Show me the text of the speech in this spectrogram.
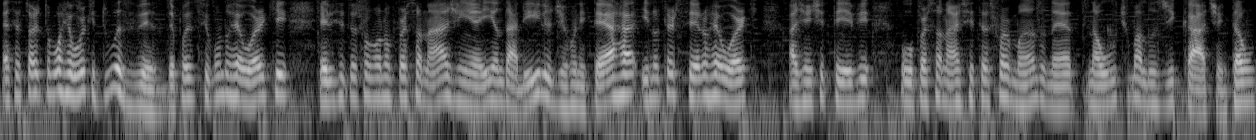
essa história tomou rework duas vezes. Depois do segundo rework, ele se transformou num personagem aí, andarilho de Runeterra. E no terceiro rework, a gente teve o personagem se transformando, né, na última luz de Ikatia. Então,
